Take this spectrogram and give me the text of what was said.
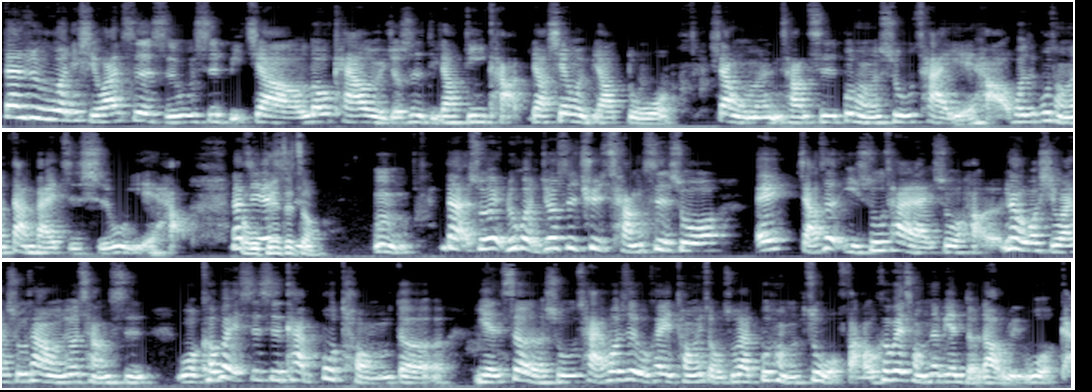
但是如果你喜欢吃的食物是比较 low calorie，就是比较低卡、比较纤维比较多，像我们常吃不同的蔬菜也好，或者不同的蛋白质食物也好，那这些这种，嗯，那所以如果你就是去尝试说。哎，假设以蔬菜来说好了，那我喜欢蔬菜，我就尝试，我可不可以试试看不同的颜色的蔬菜，或是我可以同一种蔬菜不同的做法，我可不可以从那边得到 reward 感，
